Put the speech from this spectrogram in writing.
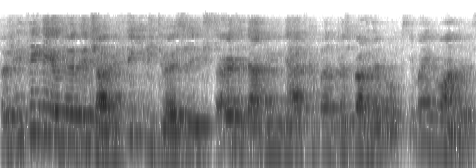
But if you think that you'll do a good job, you think you can do it, so you start it davening, you have Kavanah first bracha, then oops, you might do wonders.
